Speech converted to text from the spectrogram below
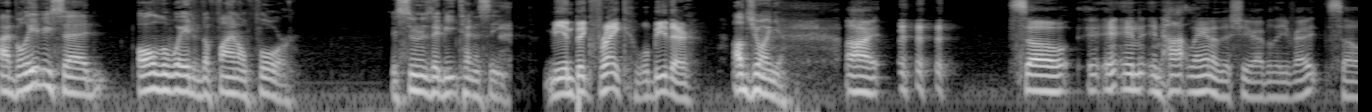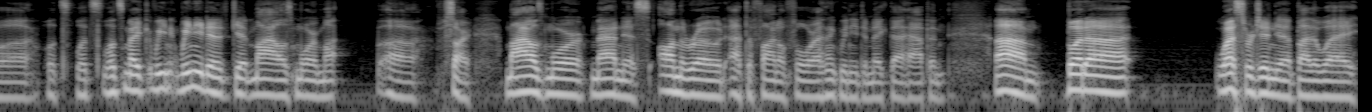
I believe he said all the way to the Final Four, as soon as they beat Tennessee. Me and Big Frank will be there. I'll join you. All right. so in in Hot Atlanta this year, I believe, right? So uh, let's let's let's make we we need to get Miles more. Uh, sorry, Miles more madness on the road at the Final Four. I think we need to make that happen. Um, but uh, West Virginia, by the way,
